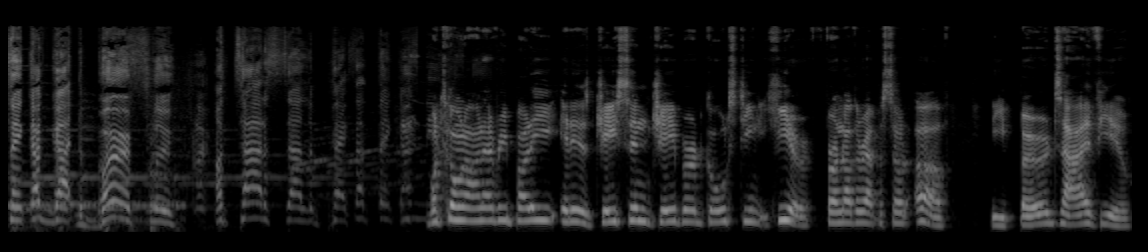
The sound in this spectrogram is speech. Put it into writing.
think I got the bird flu. I'm tired of salad packs. I think I need What's going on, everybody? It is Jason Jaybird Goldstein here for another episode of the Bird's Eye View.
